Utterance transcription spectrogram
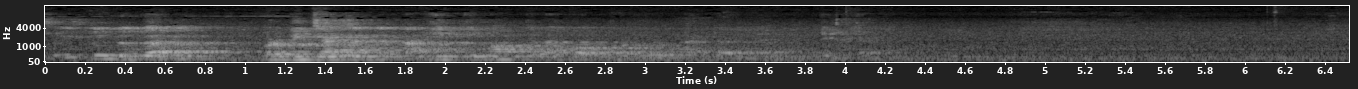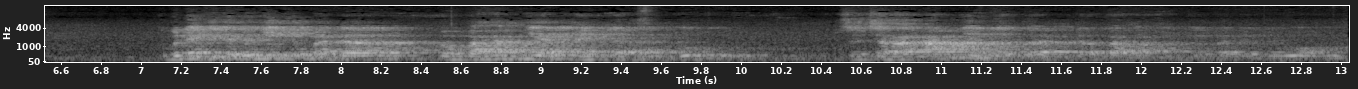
So itu juga perbincangan tentang hikmah kenapa perlu adanya Kemudian kita pergi kepada pembahagian iddah itu secara amnya juga terbahagi kepada dua.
